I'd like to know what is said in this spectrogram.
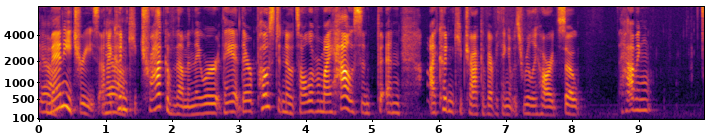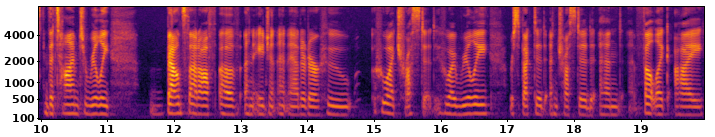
yeah. many trees, and. I couldn't keep track of them. And they were they there were post-it notes all over my house, and and I couldn't keep track of everything. It was really hard. So having the time to really bounce that off of an agent and editor who who I trusted, who I really respected and trusted, and felt like I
